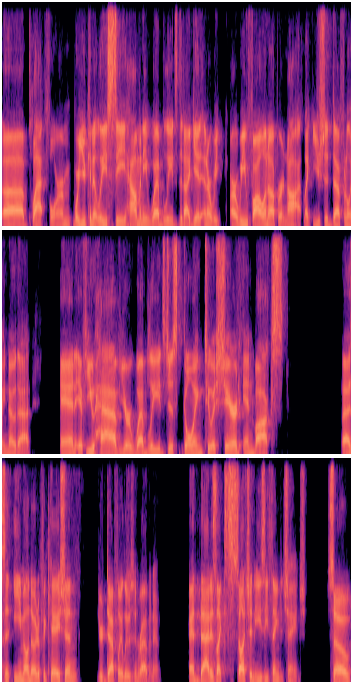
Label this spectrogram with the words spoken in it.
uh, platform where you can at least see how many web leads did I get and are we are we following up or not? Like you should definitely know that. And if you have your web leads just going to a shared inbox as an email notification, you're definitely losing revenue. And that is like such an easy thing to change. So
